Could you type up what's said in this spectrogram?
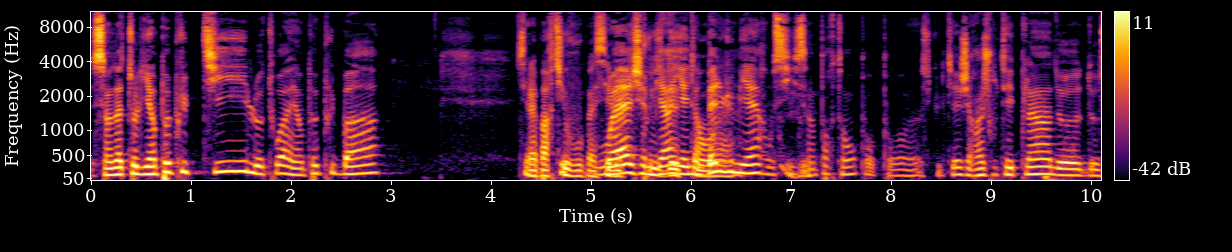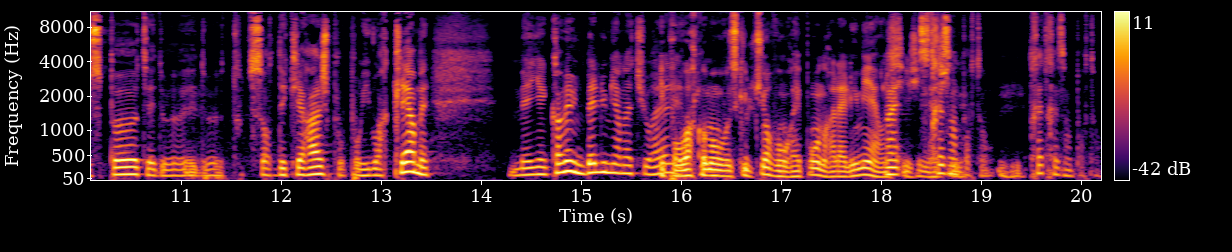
c'est un atelier un peu plus petit, le toit est un peu plus bas. C'est la partie où vous passez Ouais, j'aime bien. Il y a une belle lumière aussi, Mhm. c'est important pour, pour euh, sculpter. J'ai rajouté plein de, de spots et de, et de toutes sortes d'éclairages pour, pour y voir clair, mais, mais il y a quand même une belle lumière naturelle. Et pour voir comment vos sculptures vont répondre à la lumière Ouais, aussi, c'est très important. Mhm. Très très important.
